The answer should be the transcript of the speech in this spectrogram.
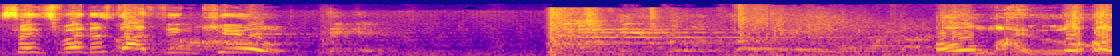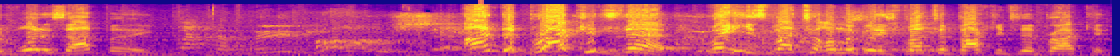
Since when does that thing kill? Oh my lord, what is happening? Oh shit. And the bracken's there! Wait, he's about to, oh my god, he's about to back into the bracken.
